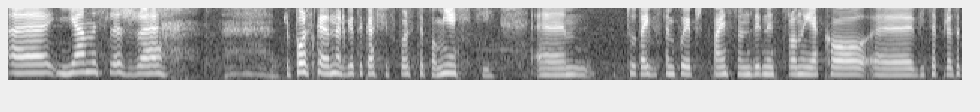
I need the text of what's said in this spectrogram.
E, Ja myślę, że, że polska energetyka się w Polsce pomieści. Tutaj występuję przed Państwem z jednej strony jako e, wiceprezes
